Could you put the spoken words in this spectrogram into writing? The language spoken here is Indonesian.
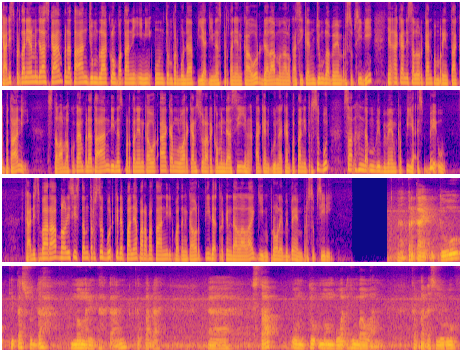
Kadis Pertanian menjelaskan pendataan jumlah kelompok tani ini untuk mempermudah pihak Dinas Pertanian Kaur dalam mengalokasikan jumlah BBM bersubsidi yang akan disalurkan pemerintah ke petani. Setelah melakukan pendataan, Dinas Pertanian Kaur akan mengeluarkan surat rekomendasi yang akan digunakan petani tersebut saat hendak memberi BBM ke pihak SBU. Kadis berharap melalui sistem tersebut ke depannya para petani di Kabupaten Kaur tidak terkendala lagi memperoleh BBM bersubsidi. Nah, terkait itu kita sudah memerintahkan kepada uh, staf untuk membuat himbauan kepada seluruh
